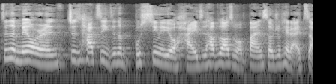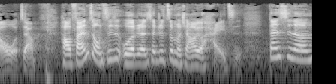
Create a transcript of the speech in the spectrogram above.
真的没有人，就是他自己真的不幸的有孩子，他不知道怎么办的时候，就可以来找我这样。好，反正总之我的人生就这么想要有孩子，但是呢，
